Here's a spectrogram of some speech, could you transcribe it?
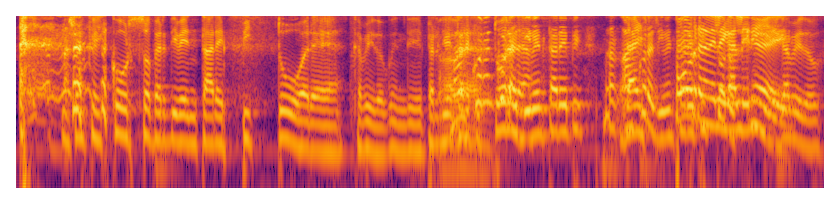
ma c'è anche il corso per diventare pittore capito quindi per Ma diventare ancora, pittore ancora da- diventare, pi- ma ancora diventare esporre nelle pittore, gallerie ok. capito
